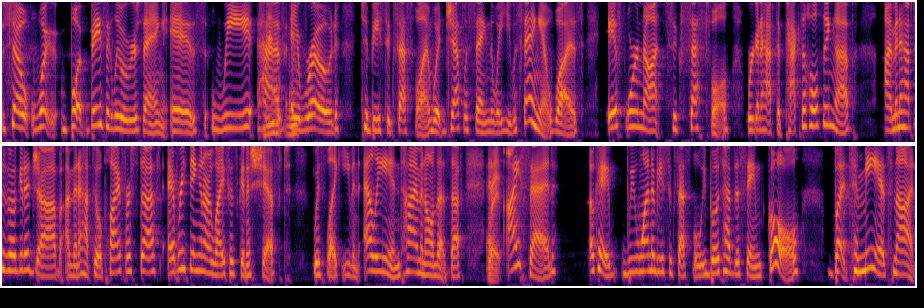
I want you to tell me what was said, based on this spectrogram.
So what but basically what we were saying is we have we- a road to be successful. And what Jeff was saying, the way he was saying it was if we're not successful, we're gonna have to pack the whole thing up. I'm gonna have to go get a job. I'm gonna have to apply for stuff. Everything in our life is gonna shift with like even Ellie and time and all of that stuff. And Right. I said, okay, we want to be successful. We both have the same goal. But to me, it's not,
